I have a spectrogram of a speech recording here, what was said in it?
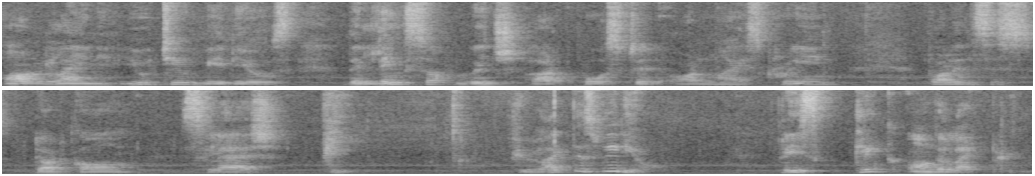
online YouTube videos, the links of which are posted on my screen, paulinsis.com slash p. If you like this video, please click on the like button.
